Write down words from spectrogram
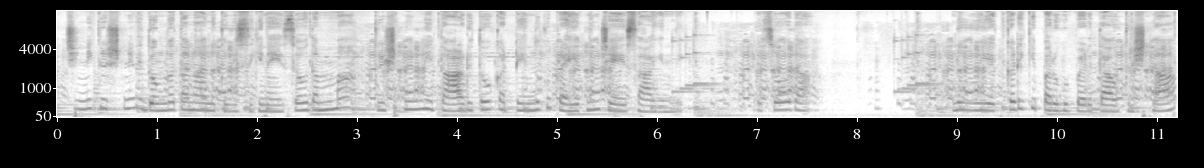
చిన్ని కృష్ణుని దొంగతనాలకు విసిగిన యశోదమ్మ కృష్ణుణ్ణి తాడుతో కట్టేందుకు ప్రయత్నం చేయసాగింది. యశోద నువ్వు ఎక్కడికి పరుగు పెడతావు కృష్ణ?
